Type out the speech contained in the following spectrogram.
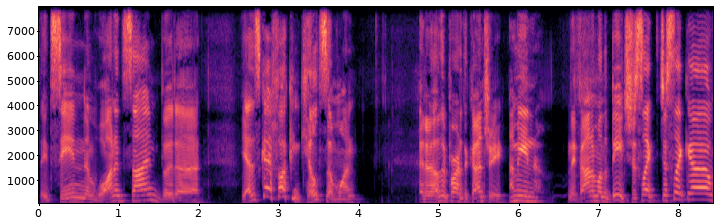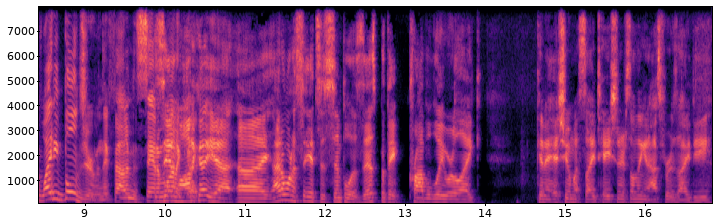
They'd seen a wanted sign, but uh, yeah, this guy fucking killed someone in another part of the country. I mean, And they found him on the beach, just like just like uh, Whitey Bulger when they found him in Santa, Santa Monica. Monica, yeah. Uh, I don't want to say it's as simple as this, but they probably were like going to issue him a citation or something and ask for his ID.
